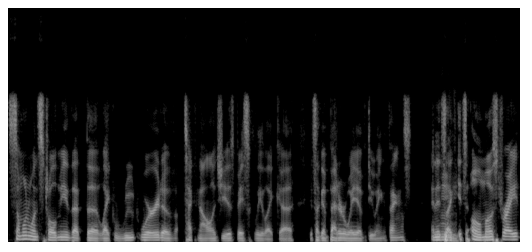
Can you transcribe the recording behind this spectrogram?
someone once told me that the like root word of technology is basically like a it's like a better way of doing things and it's mm. like it's almost right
